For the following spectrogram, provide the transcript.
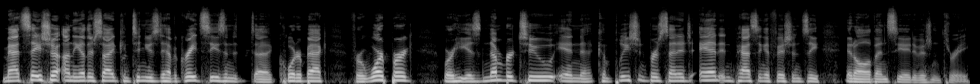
Matt Sacia, on the other side, continues to have a great season at uh, quarterback for Wartburg, where he is number two in completion percentage and in passing efficiency in all of NCAA Division III.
